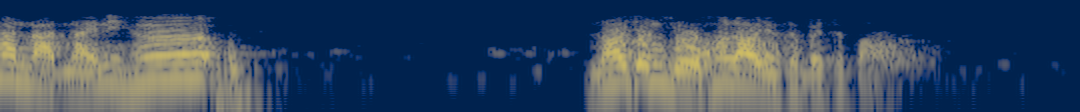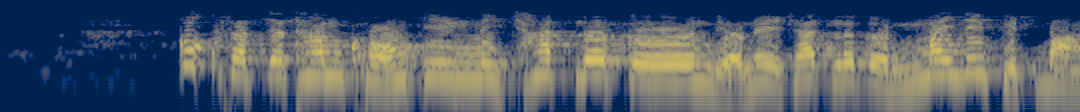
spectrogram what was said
ขนาดไหนนี่เฮ้อเรายังอยู่ของเราอย่างสบายๆก็สัจธรรมของจริงนี่ชัดเหลือเกิน เดี๋ยวนี้ชัดเหลือเกิน ไม่ได้ปิดบัง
